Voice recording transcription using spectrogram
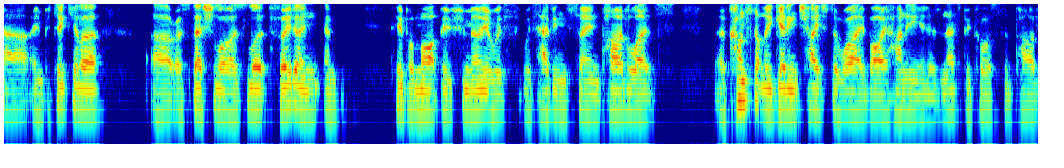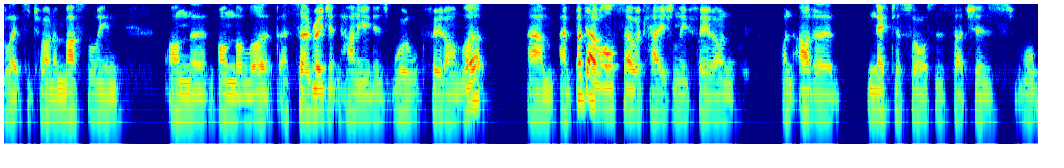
uh, in particular uh, a specialized lerp feeder and, and people might be familiar with with having seen pardalotes uh, constantly getting chased away by honeyeaters, and that's because the pardalotes are trying to muscle in on the on the lerp. So regent honeyeaters will feed on lerp, um, but they'll also occasionally feed on on other nectar sources such as, well,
